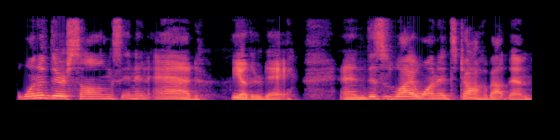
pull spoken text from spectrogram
one of their songs in an ad the other day, and this is why I wanted to talk about them.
